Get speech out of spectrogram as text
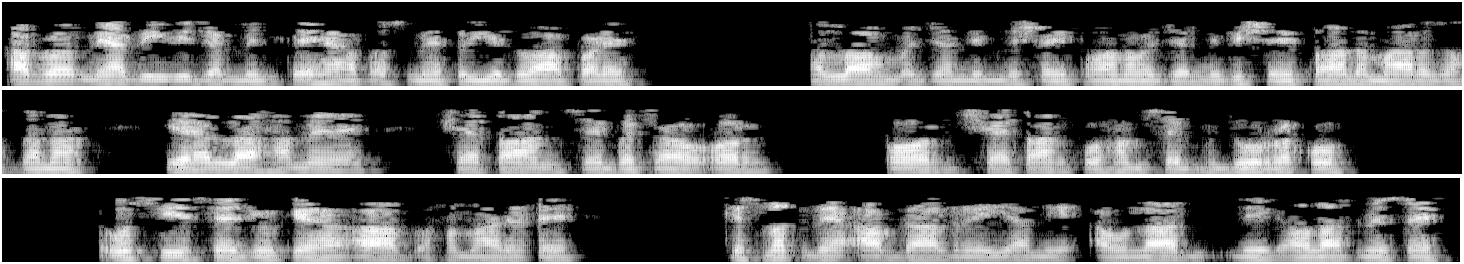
اب میاں بیوی جب ملتے ہیں آپس میں تو یہ دعا پڑھے اللہ جنب شیطان و جنب شیطان ہمارا رزقنا یا اللہ، ہمیں شیطان سے بچاؤ اور اور شیطان کو ہم سے دور رکھو۔ اس چیز سے جو کہ آپ ہمارے قسمت میں آپ ڈال رہے یعنی اولاد، نیک اولاد میں سے۔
